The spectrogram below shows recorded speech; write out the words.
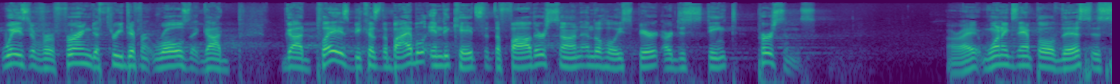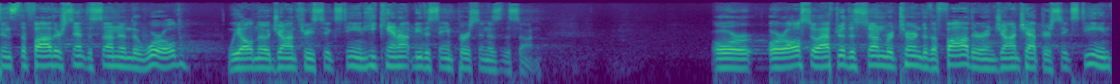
ways of referring to three different roles that God God plays because the Bible indicates that the Father, Son, and the Holy Spirit are distinct persons. All right. One example of this is since the Father sent the Son into the world, we all know John 3:16, he cannot be the same person as the Son. Or, or also after the Son returned to the Father in John chapter 16,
